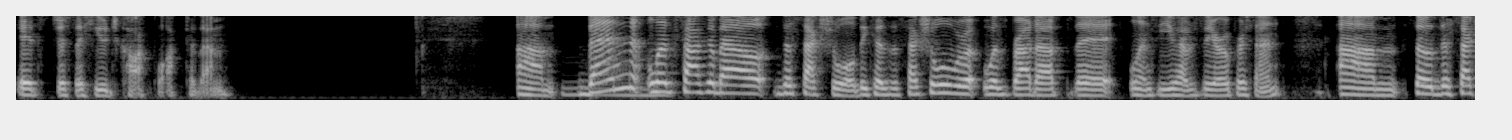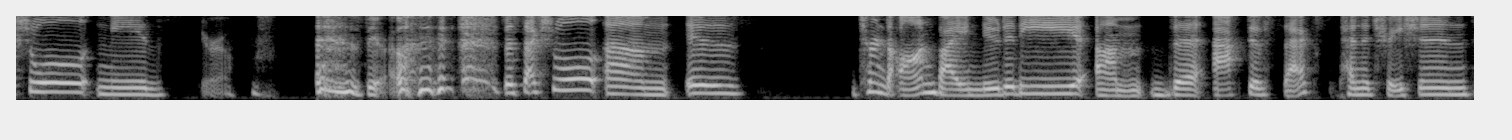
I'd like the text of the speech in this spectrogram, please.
it's just a huge cock block to them. Um, then mm. let's talk about the sexual because the sexual was brought up that Lindsay, you have 0%. Um, so the sexual needs zero. zero. the sexual um, is turned on by nudity, um, the act of sex, penetration,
